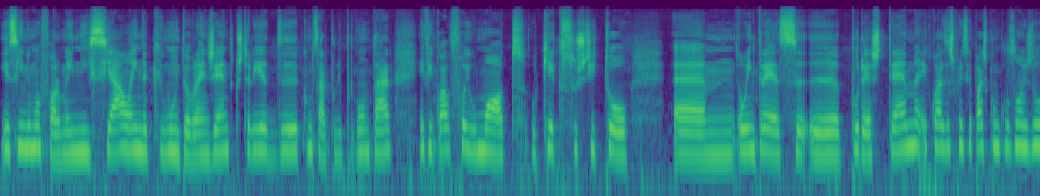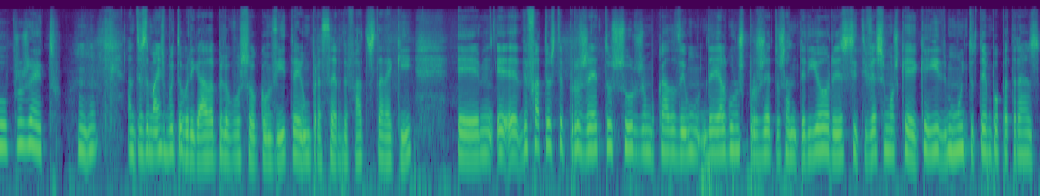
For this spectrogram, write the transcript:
E assim, de uma forma inicial, ainda que muito abrangente, gostaria de começar por lhe perguntar, enfim, qual foi o mote, o que é que suscitou um, o interesse uh, por este tema e quais as principais conclusões do projeto. Uhum. Antes de mais, muito obrigada pelo vosso convite, é um prazer de fato estar aqui. De facto, este projeto surge um bocado de, um, de alguns projetos anteriores. Se tivéssemos que, que ir muito tempo para trás,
